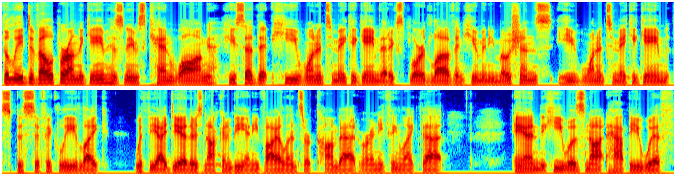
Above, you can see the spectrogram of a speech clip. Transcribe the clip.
The lead developer on the game, his name's Ken Wong. He said that he wanted to make a game that explored love and human emotions. He wanted to make a game specifically like with the idea there's not going to be any violence or combat or anything like that. And he was not happy with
